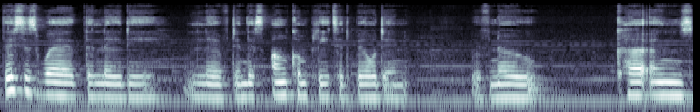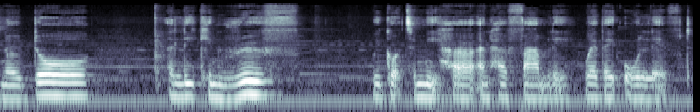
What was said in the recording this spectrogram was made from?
This is where the lady lived in this uncompleted building with no curtains, no door, a leaking roof. We got to meet her and her family where they all lived.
